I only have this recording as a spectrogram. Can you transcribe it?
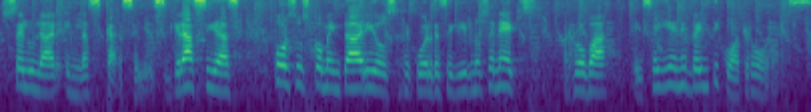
celular en las cárceles. Gracias por sus comentarios. Recuerde seguirnos en ex, arroba SIN 24 horas.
